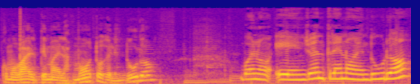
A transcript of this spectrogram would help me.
cómo va el tema de las motos, del enduro. Bueno, eh, yo entreno enduro,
